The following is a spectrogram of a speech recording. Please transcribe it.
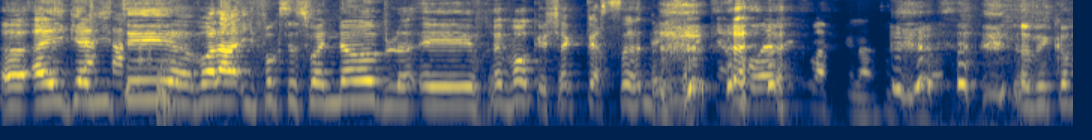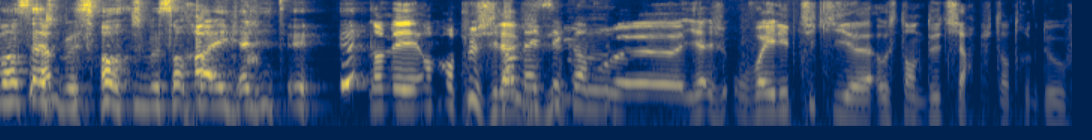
euh, à égalité. euh, voilà, il faut que ce soit noble et vraiment que chaque personne. Non mais comment ça, je me sens, je me sens pas à égalité? Non, mais en, plus, j'ai Non, la mais vidéo c'est comme- a- on voyait les petits qui euh, au stand de tir. Putain, truc de ouf.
